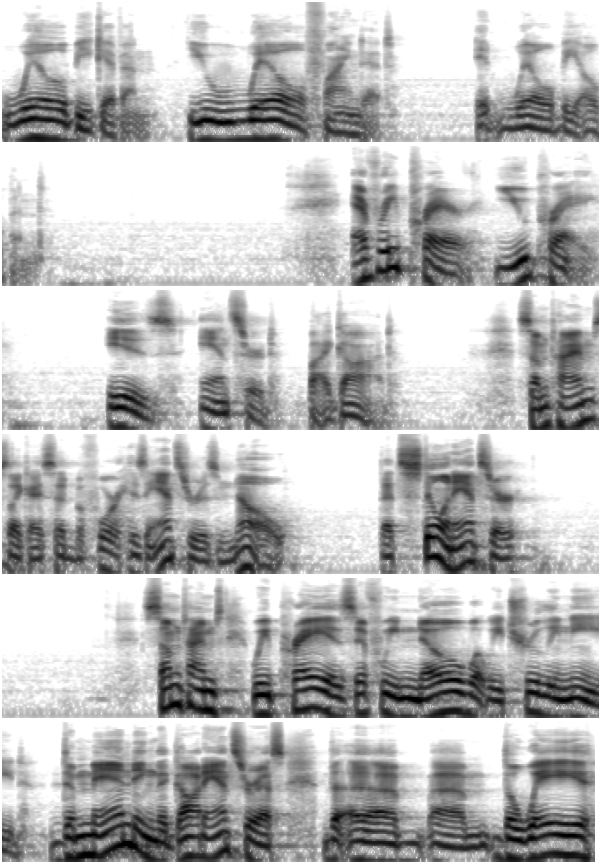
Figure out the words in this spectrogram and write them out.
will be given. You will find it, it will be opened. Every prayer you pray is answered by God. Sometimes, like I said before, his answer is no. That's still an answer. Sometimes we pray as if we know what we truly need, demanding that God answer us the, uh, um, the, way,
